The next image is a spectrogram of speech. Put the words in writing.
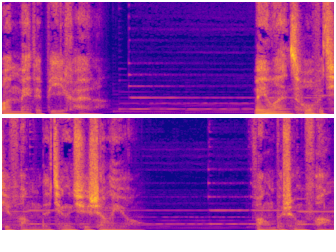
完美的避开了。每晚猝不及防的情绪上涌，防不胜防。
